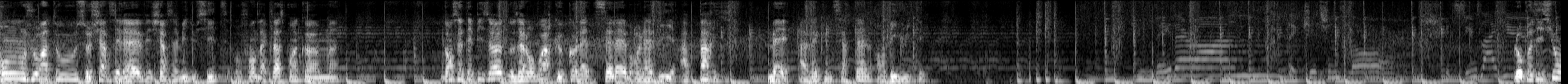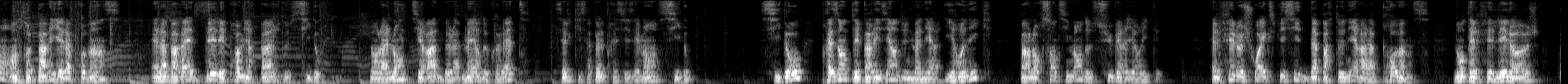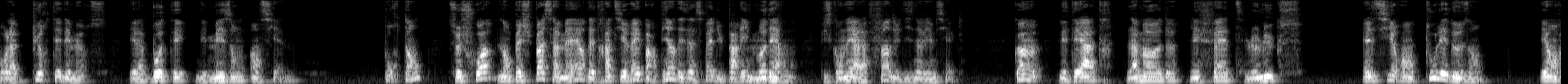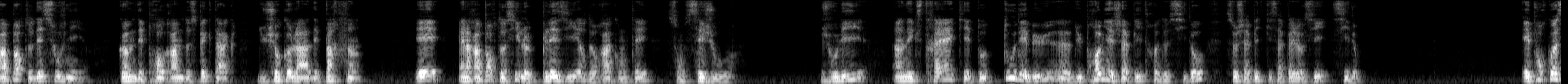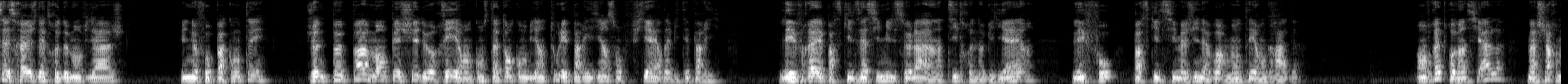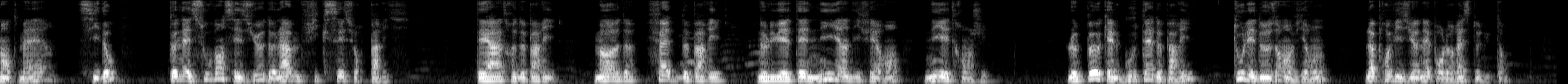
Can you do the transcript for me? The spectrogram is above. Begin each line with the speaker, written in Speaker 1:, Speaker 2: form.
Speaker 1: Bonjour à tous, chers élèves et chers amis du site au fond de la classe.com. Dans cet épisode, nous allons voir que Colette célèbre la vie à Paris, mais avec une certaine ambiguïté. L'opposition entre Paris et la province, elle apparaît dès les premières pages de Sido, dans la longue tirade de la mère de Colette, celle qui s'appelle précisément Sido. Sido présente les Parisiens d'une manière ironique par leur sentiment de supériorité. Elle fait le choix explicite d'appartenir à la province, dont elle fait l'éloge pour la pureté des mœurs et la beauté des maisons anciennes. Pourtant, ce choix n'empêche pas sa mère d'être attirée par bien des aspects du Paris moderne, puisqu'on est à la fin du XIXe siècle. Comme les théâtres, la mode, les fêtes, le luxe. Elle s'y rend tous les deux ans et en rapporte des souvenirs, des programmes de spectacle, du chocolat, des parfums. Et elle rapporte aussi le plaisir de raconter son séjour. Je vous lis un extrait qui est au tout début euh, du premier chapitre de Sido, ce chapitre qui s'appelle aussi Sido. Et pourquoi cesserais-je d'être de mon village? Il ne faut pas compter. Je ne peux pas m'empêcher de rire en constatant combien tous les Parisiens sont fiers d'habiter Paris les vrais parce qu'ils assimilent cela à un titre nobiliaire, les faux parce qu'ils s'imaginent avoir monté en grade. En vrai provincial, ma charmante mère, Sido, tenait souvent ses yeux de l'âme fixés sur Paris. Théâtre de Paris, mode, fête de Paris, ne lui étaient ni indifférents ni étrangers. Le peu qu'elle goûtait de Paris, tous les deux ans environ, l'approvisionnait pour le reste du temps.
